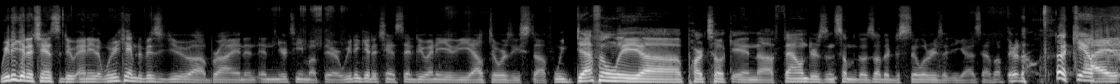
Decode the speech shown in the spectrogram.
We didn't get a chance to do any of that when we came to visit you, uh, Brian, and, and, your team up there. We didn't get a chance to do any of the outdoorsy stuff. We definitely uh, partook in uh, founders and some of those other distilleries that you guys have up there. Though I, I,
